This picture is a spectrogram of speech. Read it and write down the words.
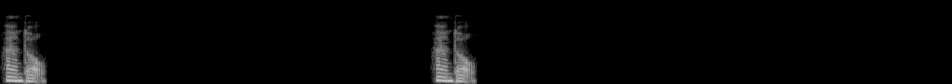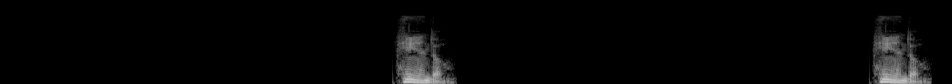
Handle. Handle. Handle handle.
